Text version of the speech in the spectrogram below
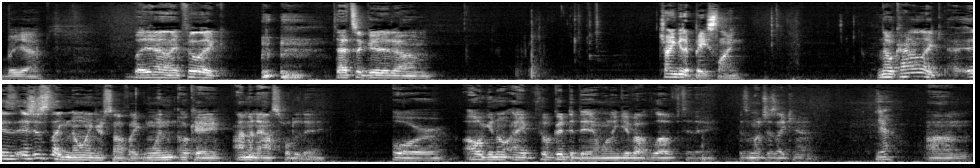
But yeah, But yeah, I feel like that's a good. um trying to get a baseline. No, kind of like it's, it's just like knowing yourself. Like when okay, I'm an asshole today, or oh, you know, I feel good today. I want to give out love today as much as I can. Yeah. Um,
